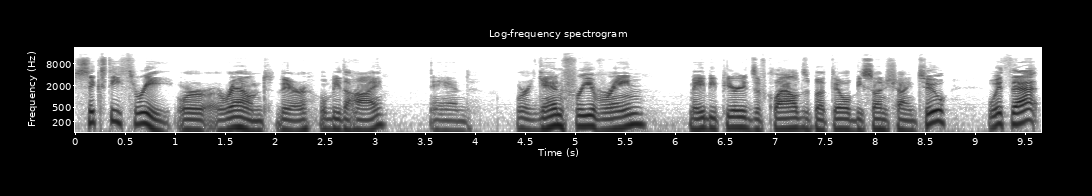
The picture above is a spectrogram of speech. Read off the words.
63 or around there will be the high. And we're again free of rain, maybe periods of clouds, but there will be sunshine too. With that,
